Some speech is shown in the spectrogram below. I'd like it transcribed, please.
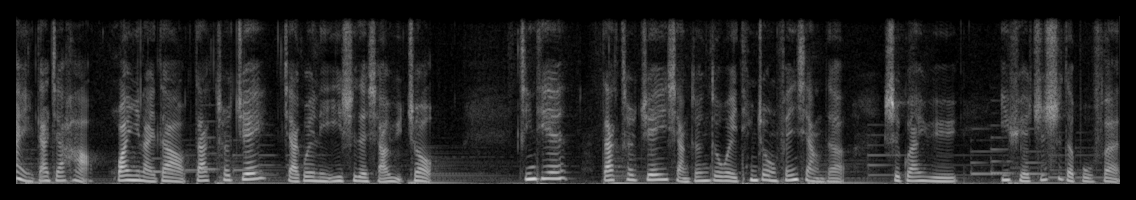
嗨，大家好，欢迎来到 Dr. J 贾桂林医师的小宇宙。今天 Dr. J 想跟各位听众分享的是关于医学知识的部分。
